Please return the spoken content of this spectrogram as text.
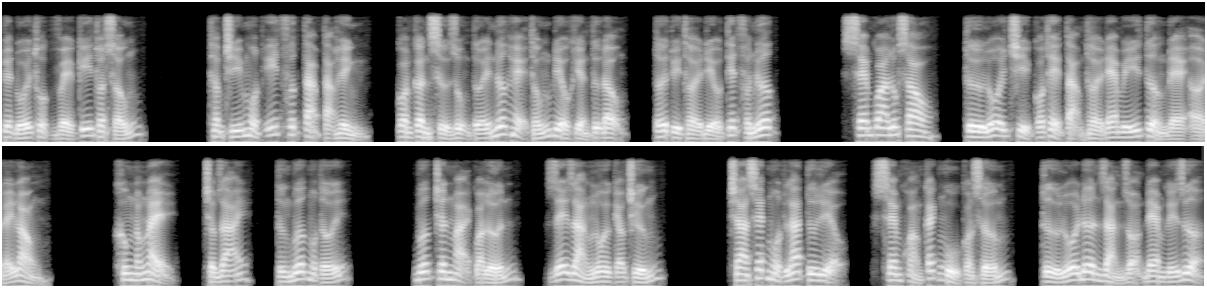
tuyệt đối thuộc về kỹ thuật sống thậm chí một ít phức tạp tạo hình, còn cần sử dụng tới nước hệ thống điều khiển tự động, tới tùy thời điều tiết phân nước. Xem qua lúc sau, từ lôi chỉ có thể tạm thời đem ý tưởng đẻ ở đáy lòng. Không nóng nảy, chậm rãi, từng bước một tới. Bước chân mại quá lớn, dễ dàng lôi kéo trứng. Tra xét một lát tư liệu, xem khoảng cách ngủ còn sớm, từ lỗi đơn giản dọn đem ghế dựa,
